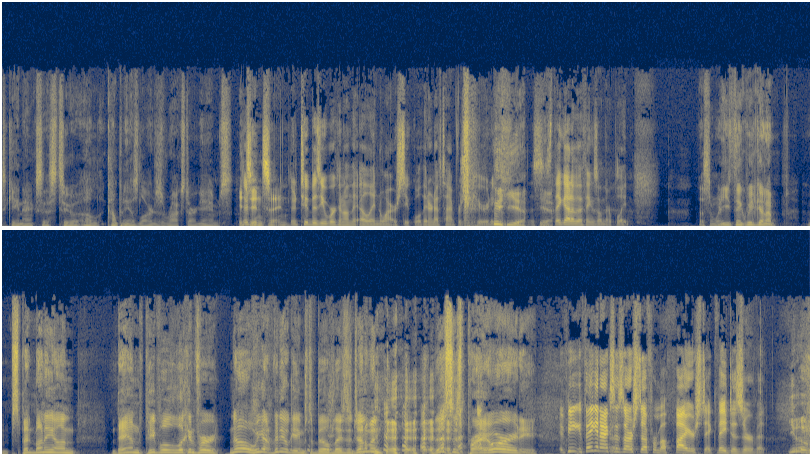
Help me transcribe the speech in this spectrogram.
to gain access to a company as large as Rockstar Games. It's They're- insane. They're too busy working on the LA Noire sequel. They don't have time for security. yeah, yeah. is, they got other things on their plate. Listen, what do you think we're gonna spend money on? Damned people looking for no, we got video games to build, ladies and gentlemen. this is priority. If, he, if they can access our stuff from a fire stick, they deserve it. You know,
